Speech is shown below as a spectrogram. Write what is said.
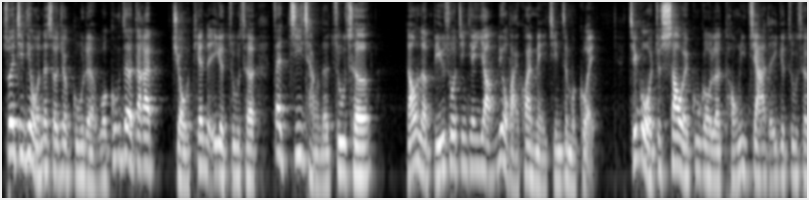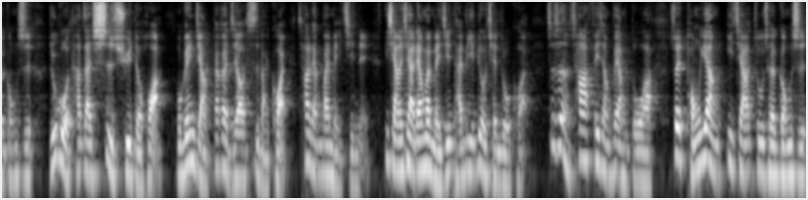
所以今天我那时候就估了，我估这大概九天的一个租车，在机场的租车，然后呢，比如说今天要六百块美金这么贵，结果我就稍微 Google 了同一家的一个租车公司，如果他在市区的话，我跟你讲，大概只要四百块，差两百美金呢。你想一下，两百美金台币六千多块。这是差非常非常多啊，所以同样一家租车公司，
